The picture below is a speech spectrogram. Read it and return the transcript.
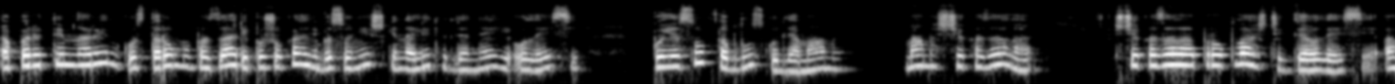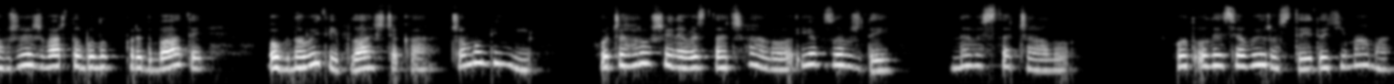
А перед тим на ринку, старому базарі, пошукають босоніжки на літо для неї, Олесі, поясок та блузку для мами. Мама ще казала, ще казала про плащик для Олесі, а вже ж варто було б придбати, обновити й плащика. Чому б і ні? Хоча грошей не вистачало, як завжди, не вистачало. От Олеся виросте, і тоді мама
